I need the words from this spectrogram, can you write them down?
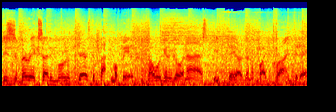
this is a very exciting moment. There's the Batmobile. Now we're gonna go and ask if they are gonna fight crime today.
